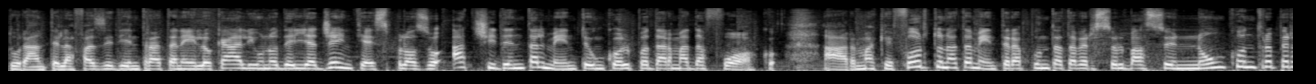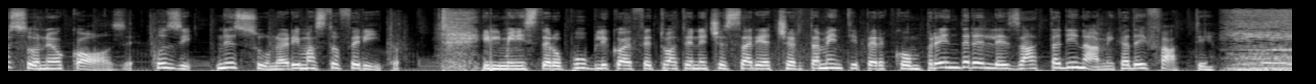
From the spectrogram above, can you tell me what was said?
Durante la fase di entrata nei locali uno degli agenti ha esploso accidentalmente un colpo d'arma da fuoco, arma che fortunatamente era puntata verso il basso e non contro persone o cose. Così nessuno è rimasto ferito. Il Ministero Pubblico ha effettuato i necessari accertamenti per comprendere l'esatta dinamica dei fatti.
